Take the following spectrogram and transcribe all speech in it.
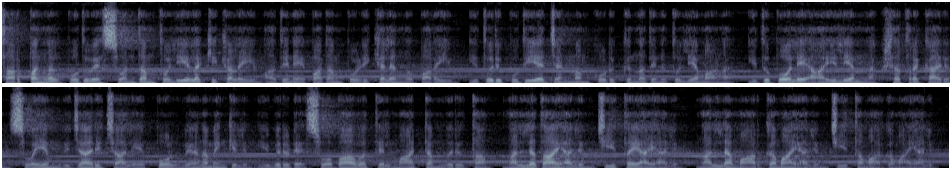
സർപ്പങ്ങൾ പൊതുവെ സ്വന്തം തൊലിയിളക്കിക്കളയും അതിനെ പദം പൊഴിക്കലെന്നു പറയും. ഇതൊരു പുതിയ ജന്മം കൊടുക്കുന്നതിന് തുല്യമാണ്. ഇതുപോലെ ആയില്യം നക്ഷത്രക്കാരും സ്വയം വിചാരിച്ചാൽ എപ്പോൾ വേണമെങ്കിലും ഇവരുടെ സ്വഭാവത്തിൽ മാറ്റം വരുത്താം. നല്ലതായാലും ചീത്തയായാലും നല്ല മാർഗമായാലും ചീത്ത മാർഗമായാലും.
